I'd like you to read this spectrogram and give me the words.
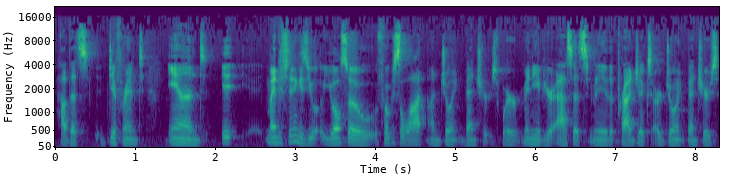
how that's different, and it, my understanding is you you also focus a lot on joint ventures, where many of your assets, many of the projects are joint ventures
